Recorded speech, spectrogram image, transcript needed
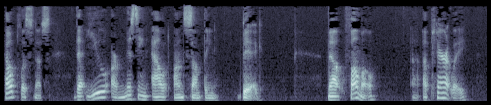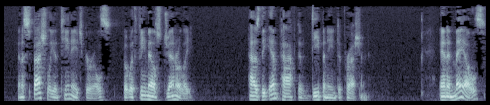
helplessness that you are missing out on something big. Now, FOMO, uh, apparently, and especially in teenage girls, but with females generally, has the impact of deepening depression. And in males,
